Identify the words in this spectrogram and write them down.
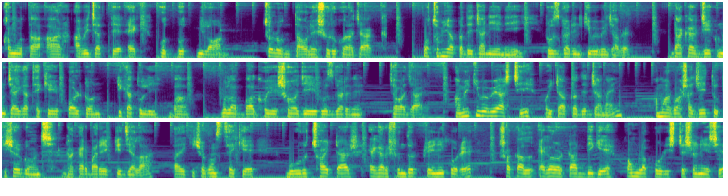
ক্ষমতা আর আভিজাত্যের এক অদ্ভুত মিলন। চলুন তাহলে শুরু করা যাক। প্রথমেই আপনাদের জানিয়ে নেই রোজ গার্ডেন কীভাবে যাবেন। ঢাকার যে কোনো জায়গা থেকে পল্টন, টিকাতুলি বা গোলাপবাগ হয়ে সহজেই রোজ গার্ডেনে যাওয়া যায়। আমি কীভাবে আসছি, ওইটা আপনাদের জানাই। আমার বাসা যেহেতু কিশোরগঞ্জ, ঢাকার বাইরে একটি জেলা, তাই কিশোরগঞ্জ থেকে ভোর ছয়টার এগারো সুন্দর ট্রেনে করে সকাল এগারোটার দিকে কমলাপুর স্টেশনে এসে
